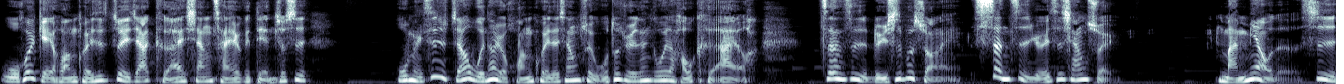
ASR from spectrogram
我会给黄葵是最佳可爱香材，有个点就是。我每次只要闻到有黄葵的香水，我都觉得那个味道好可爱哦，真的是屡试不爽哎！甚至有一支香水蛮妙的，是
